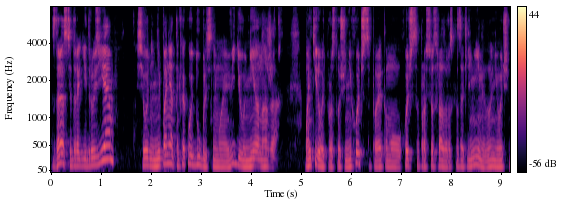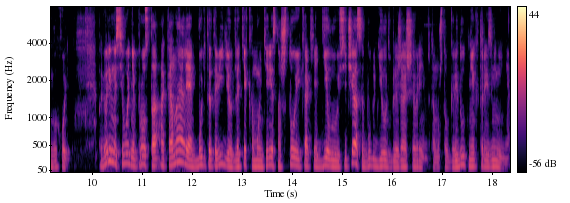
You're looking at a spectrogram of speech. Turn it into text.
Здравствуйте, дорогие друзья! Сегодня непонятно какой дубль снимаю видео не о ножах. Монтировать просто очень не хочется, поэтому хочется про все сразу рассказать линейно, но не очень выходит. Поговорим мы сегодня просто о канале. Будет это видео для тех, кому интересно, что и как я делаю сейчас и буду делать в ближайшее время, потому что грядут некоторые изменения.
